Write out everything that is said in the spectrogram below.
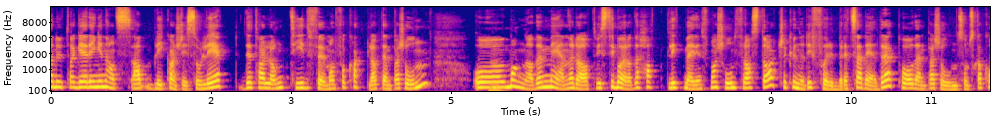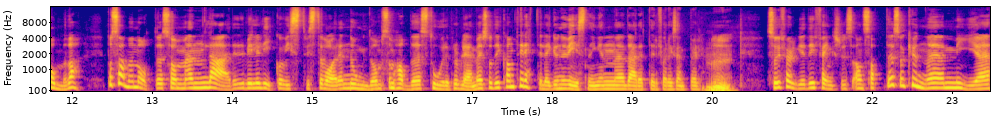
den utageringen? Han, blir kanskje isolert. Det tar lang tid før man får kartlagt den personen. Og mange av dem mener da at hvis de bare hadde hatt litt mer informasjon fra start, så kunne de forberedt seg bedre på den personen som skal komme. da. På samme måte som en lærer ville like og visst hvis det var en ungdom som hadde store problemer, så de kan tilrettelegge undervisningen deretter, f.eks. Mm. Så ifølge de fengselsansatte så kunne mye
